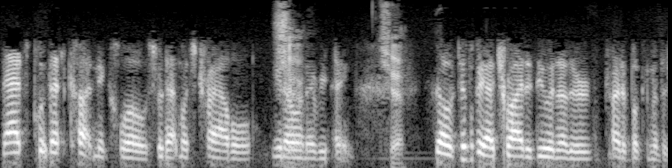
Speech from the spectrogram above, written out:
That's put that's cutting it close for that much travel, you know, and everything. Sure. So typically I try to do another, try to book another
